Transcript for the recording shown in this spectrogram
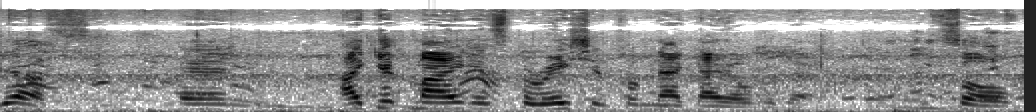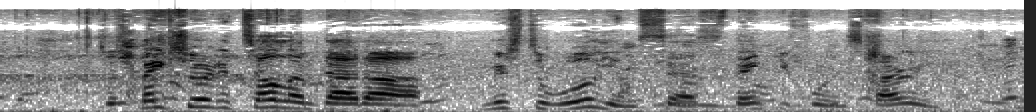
Yes. And I get my inspiration from that guy over there. So just make sure to tell them that uh, Mr. Williams says thank you for inspiring him.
